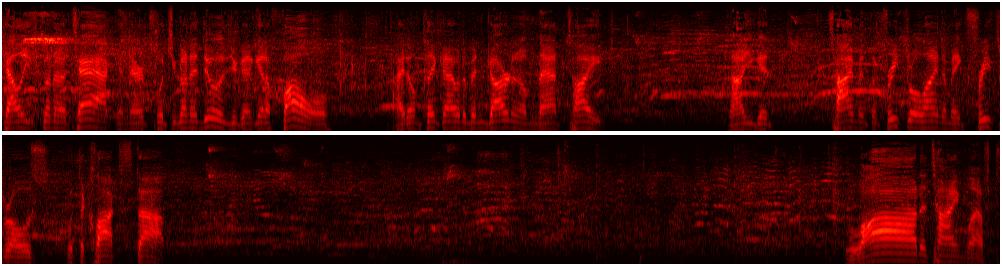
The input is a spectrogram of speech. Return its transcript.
Kelly's going to attack, and that's what you're going to do is you're going to get a foul. I don't think I would have been guarding him that tight. Now you get time at the free throw line to make free throws with the clock stop. A lot of time left.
